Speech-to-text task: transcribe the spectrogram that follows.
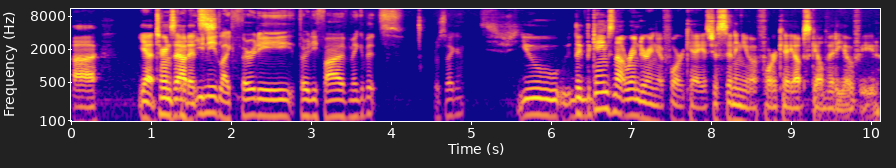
Uh, yeah, it turns out it's you need like 30, 35 megabits per second. you the, the game's not rendering at 4K. It's just sending you a 4K upscaled video feed.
